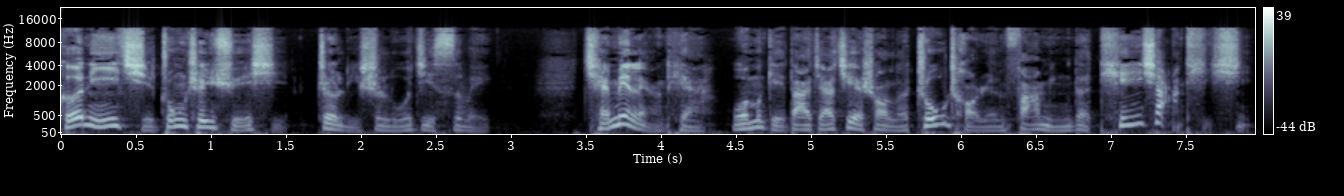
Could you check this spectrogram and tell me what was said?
和你一起终身学习，这里是逻辑思维。前面两天啊，我们给大家介绍了周朝人发明的天下体系。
